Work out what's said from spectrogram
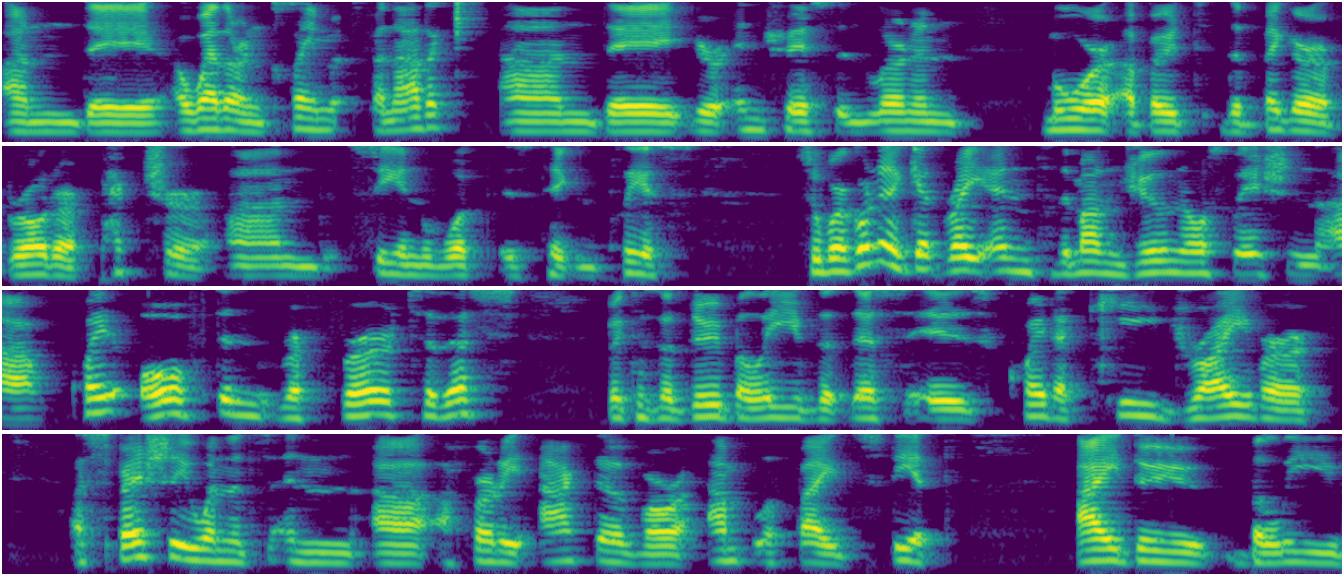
and uh, a weather and climate fanatic, and uh, you're interested in learning more about the bigger, broader picture and seeing what is taking place. So we're going to get right into the Madden-Julian oscillation. I quite often refer to this because I do believe that this is quite a key driver especially when it's in a, a fairly active or amplified state. I do believe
